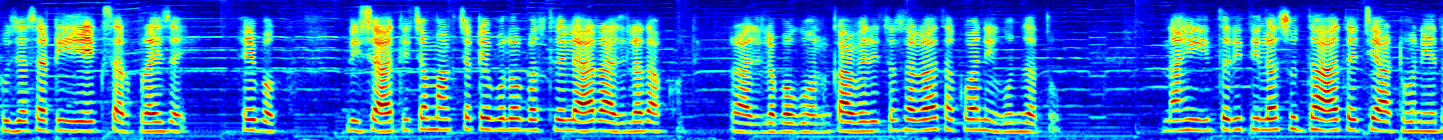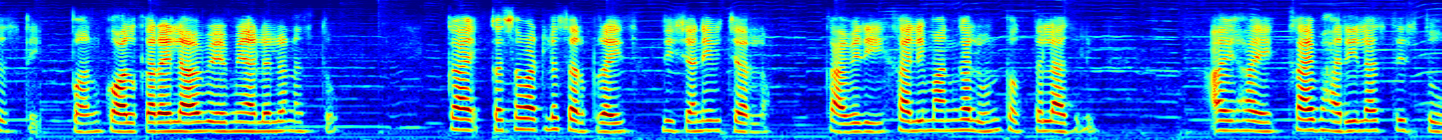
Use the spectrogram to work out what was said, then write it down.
तुझ्यासाठी एक सरप्राईज आहे. हे बघ दिशा तिच्या मागच्या टेबलवर बसलेल्या राजला दाखवते. राजला बघून कावेरीचा सगळा थकवा निघून जातो. नाही तरी तिला सुद्धा त्याची आठवण येत असते. पण कॉल करायला वेळ मिळालेला नसतो. काय कसं वाटलं सरप्राईज? दिशाने विचारलं. कावेरी खाली मान घालून फक्त लाजली. आय हाय काय भारी लाजतेस तू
